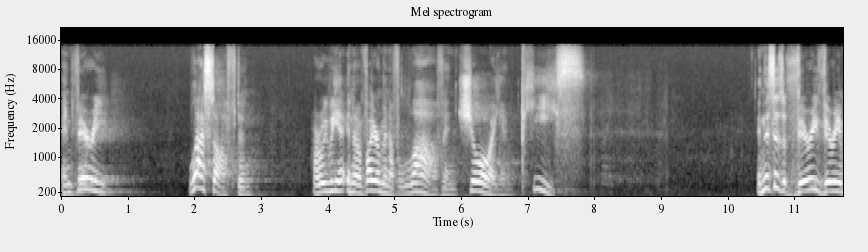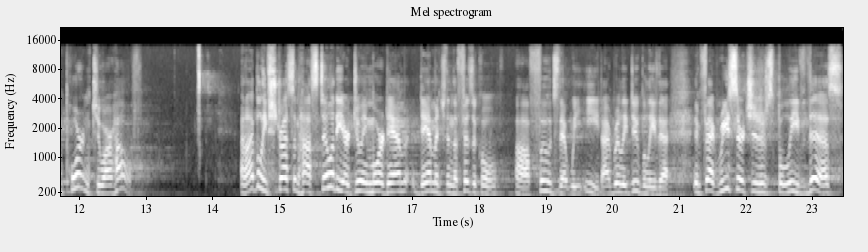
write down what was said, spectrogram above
and very less often are we in an environment of love and joy and peace. And this is very, very important to our health. And I believe stress and hostility are doing more dam- damage than the physical uh, foods that we eat. I really do believe that. In fact, researchers believe this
